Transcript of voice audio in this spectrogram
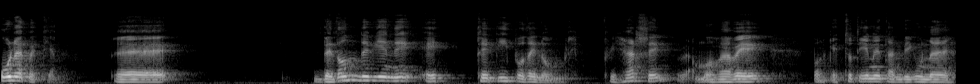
una cuestión. Eh, ¿De dónde viene este tipo de nombre? Fijarse, vamos a ver, porque esto tiene también una...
